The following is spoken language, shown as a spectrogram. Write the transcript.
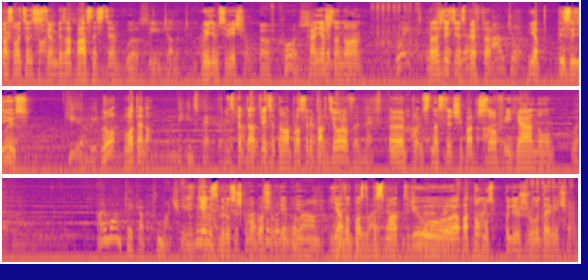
посмотрим на систему безопасности. Увидимся вечером. Конечно, но Подождите, инспектор. Я присоединюсь. Ну, вот оно. Инспектор ответит на вопросы репортеров э, на следующие пару часов, и я, ну, я не заберу слишком много вашего времени. Я тут просто посмотрю, а потом полежу до вечера.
